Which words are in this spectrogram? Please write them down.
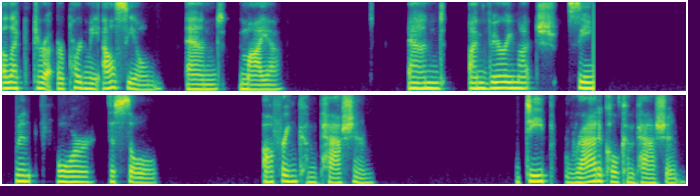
Electra, or pardon me, Alcyone and Maia. And I'm very much seeing for the soul, offering compassion, deep, radical compassion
